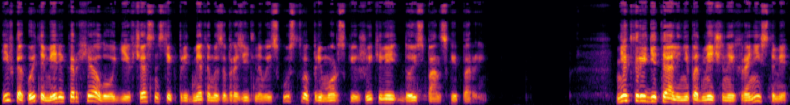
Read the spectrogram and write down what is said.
и в какой-то мере к археологии, в частности к предметам изобразительного искусства приморских жителей до испанской поры. Некоторые детали, не подмеченные хронистами,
